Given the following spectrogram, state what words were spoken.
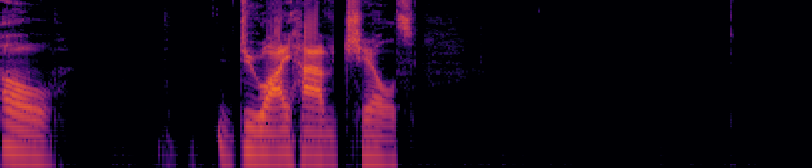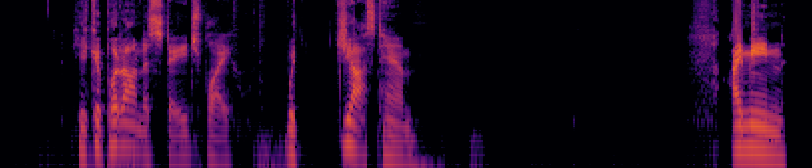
Oh. Do I have chills? He could put on a stage play with just him. I mean,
